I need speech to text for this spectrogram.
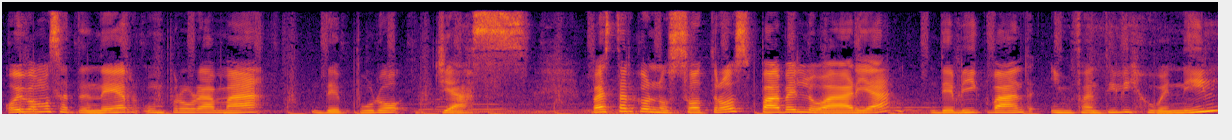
Hoy vamos a tener un programa de puro jazz. Va a estar con nosotros Pavel Loaria de Big Band Infantil y Juvenil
